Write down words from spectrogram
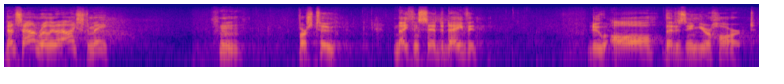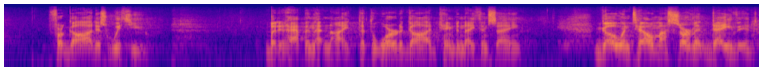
Doesn't sound really nice to me. Hmm. Verse 2 Nathan said to David, Do all that is in your heart, for God is with you. But it happened that night that the word of God came to Nathan, saying, Go and tell my servant David,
